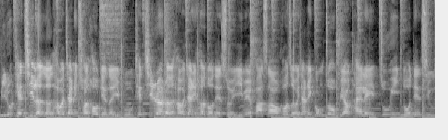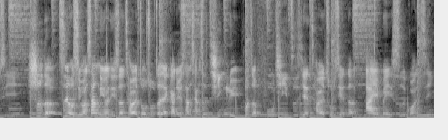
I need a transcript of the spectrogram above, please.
比如天气冷了，她会叫你穿厚点的衣服；天气热了，她会叫你喝多点水，以免发烧，或者会叫你工作不要太累，注意多点休息。是的，只有喜欢上你的女生才会做出这些感觉上像是情侣或者夫妻之间才会出现的暧昧式关系。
